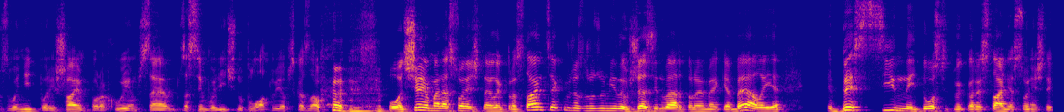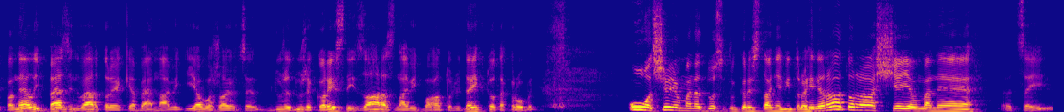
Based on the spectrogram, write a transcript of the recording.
дзвоніть, порішаємо, порахуємо все за символічну плату, я б сказав. От ще є в мене сонячна електростанція, як вже зрозуміли, вже з інвертором ЕКБ, але є безцінний досвід використання сонячних панелей без інвертора як ЕКБ навіть. І я вважаю це дуже-дуже корисний. Зараз навіть багато людей, хто так робить. От, ще є в мене досвід використання вітрогенератора, ще є в мене цей е,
